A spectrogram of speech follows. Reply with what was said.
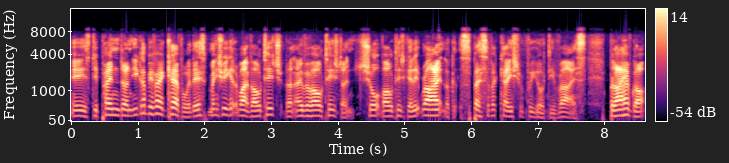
is dependent. You've got to be very careful with this. Make sure you get the right voltage. Don't over voltage. Don't short voltage. Get it right. Look at the specification for your device. But I have got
